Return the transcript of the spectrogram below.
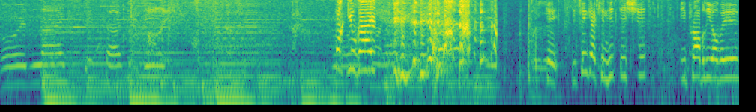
Lord likes to suck. Fuck you guys! What is Hey, you think I can hit this shit? He probably over here.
